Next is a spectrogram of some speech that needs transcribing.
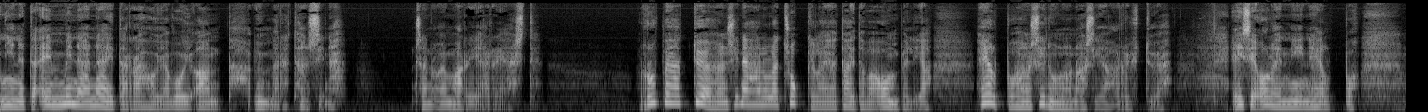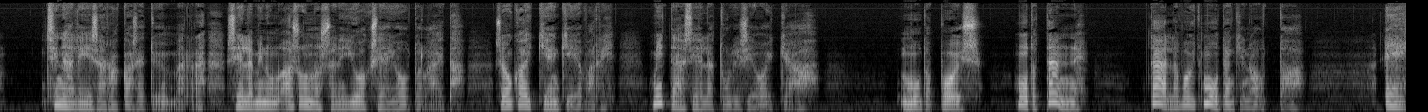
Niin, että en minä näitä rahoja voi antaa, ymmärräthän sinä, sanoi Mari äreästi. Rupea työhön, sinähän olet sukkela ja taitava ompelija. Helppohan sinun on asiaa ryhtyä. Ei se ole niin helppo. Sinä Liisa rakaset ymmärrä. Siellä minun asunnossani juoksee joutolaita. Se on kaikkien kievari. Mitä siellä tulisi oikeaa? Muuta pois. Muuta tänne. Täällä voit muutenkin auttaa. Ei.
